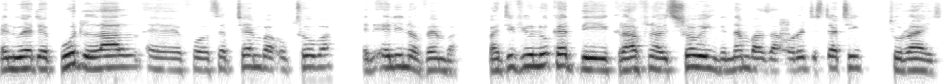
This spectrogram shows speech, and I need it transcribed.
And we had a good lull uh, for September, October, and early November. But if you look at the graph now, it's showing the numbers are already starting to rise.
